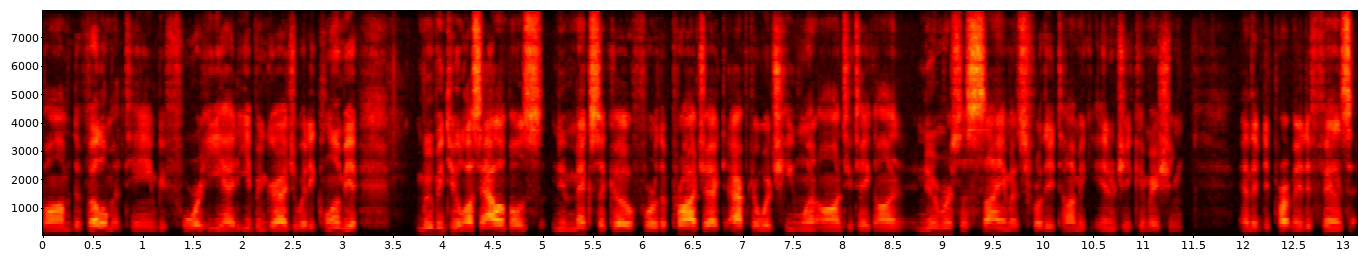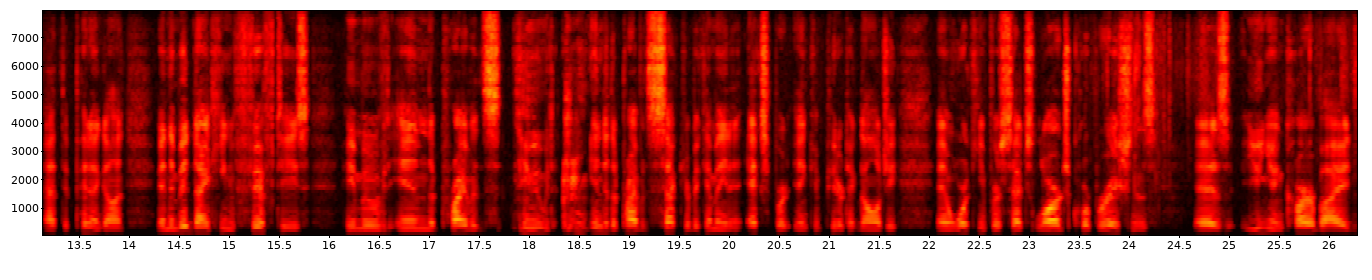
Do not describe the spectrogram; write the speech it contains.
bomb development team before he had even graduated Columbia moving to Los Alamos, New Mexico for the project, after which he went on to take on numerous assignments for the Atomic Energy Commission and the Department of Defense at the Pentagon. In the mid 1950s, he moved in the private he moved into the private sector, becoming an expert in computer technology and working for such large corporations as Union Carbide,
